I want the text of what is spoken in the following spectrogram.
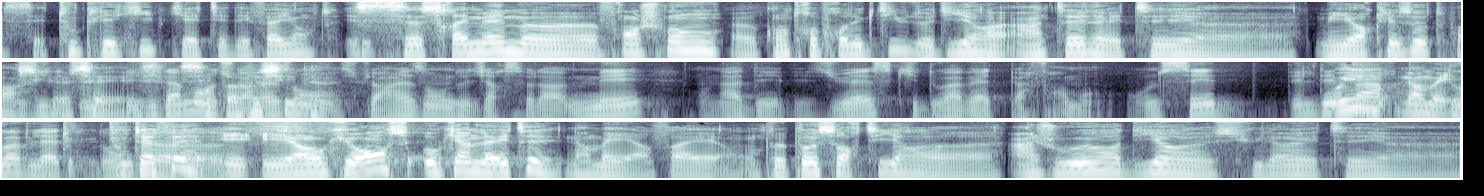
c'est toute l'équipe qui a été défaillante. Et ce serait même, euh, franchement, euh, contre-productif de dire un tel a été euh, meilleur que les autres. Parce Évi- que c'est, évidemment, c'est tu pas as, possible. raison, tu as raison de dire mais on a des US qui doivent être performants. On le sait dès le Oui, non, mais ils doivent l'être. Tout à fait. euh, Et, et en l'occurrence, aucun ne l'a été. Non, mais enfin, on peut pas sortir euh, un joueur dire euh, celui-là était. euh,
